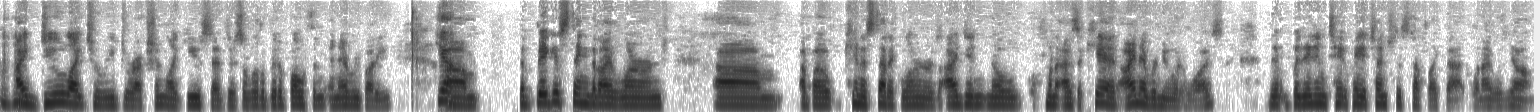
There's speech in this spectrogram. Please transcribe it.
Mm-hmm. I do like to read direction, like you said. There's a little bit of both in, in everybody. Yeah. Um, the biggest thing that I learned um, about kinesthetic learners, I didn't know when as a kid. I never knew what it was, but they didn't take, pay attention to stuff like that when I was young.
